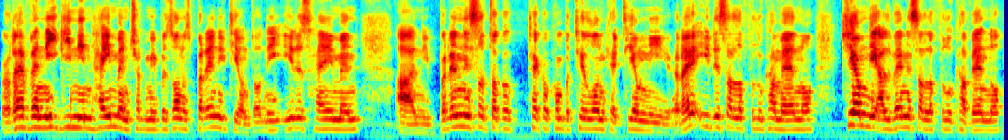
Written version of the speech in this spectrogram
revenigi nin heimen, char mi besonas preni tion, do ni iris heimen, uh, ni prenis la teco, teco computilon, cae tiam ni reidis al la flucameno, ciam ni alvenis alla flucameno,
